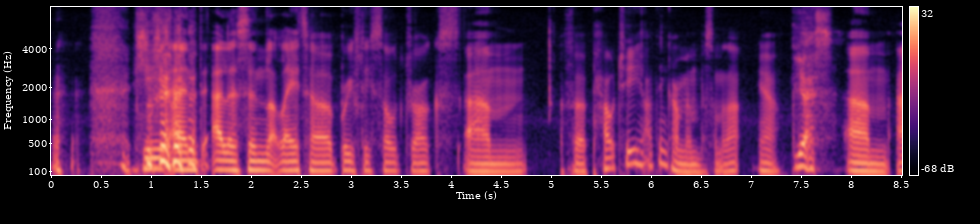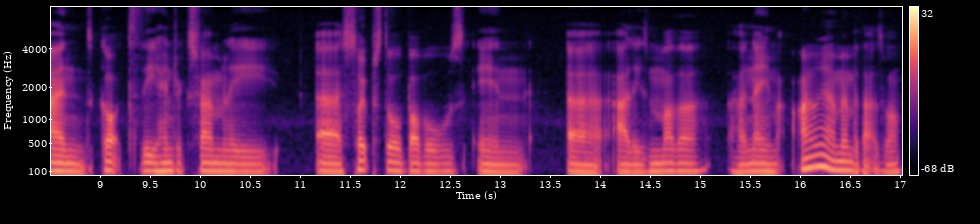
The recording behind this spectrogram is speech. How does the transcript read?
he and Alison later briefly sold drugs um, for Pouchy. I think I remember some of that. Yeah. Yes. Um, and got the Hendrix family uh, soap store bubbles in uh, Ali's mother. Her name. Oh yeah, I remember that as well.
